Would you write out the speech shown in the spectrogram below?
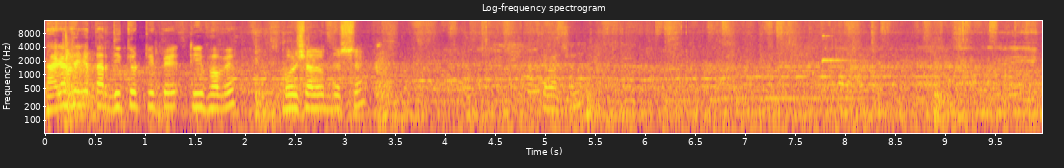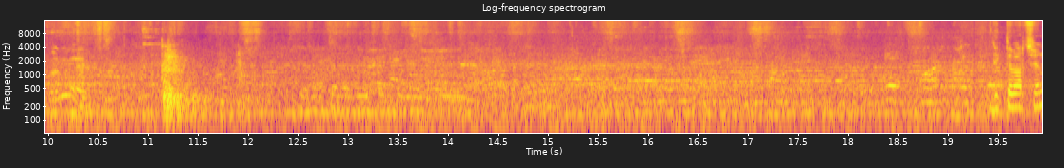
ঢাকা থেকে তার দ্বিতীয় ট্রিপে ট্রিপ হবে বরিশালের উদ্দেশ্যে। দেখতে পাচ্ছেন। দেখতে পাচ্ছেন।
